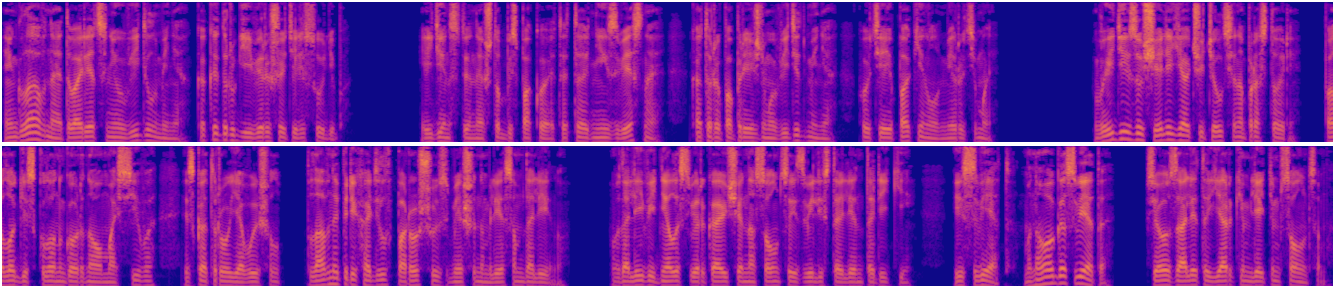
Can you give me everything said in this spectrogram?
И главное, Творец не увидел меня, как и другие вершители судеб. Единственное, что беспокоит, это неизвестное, которое по-прежнему видит меня, хоть я и покинул мир тьмы. Выйдя из ущелья, я очутился на просторе. Пологий склон горного массива, из которого я вышел, плавно переходил в поросшую смешанным лесом долину. Вдали виднелась сверкающая на солнце извилистая лента реки. И свет, много света. Все залито ярким летним солнцем.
